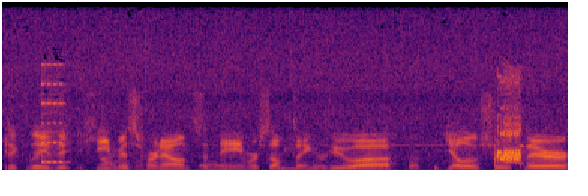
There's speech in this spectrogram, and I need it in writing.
Basically, the, he mispronounced a name or something to uh, Yellow Shirt there,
